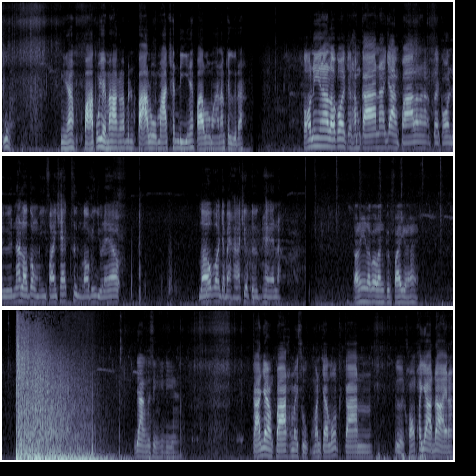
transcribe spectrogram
โหนี่นะปลาตัวใหญ่มากนะ เป็นปลาโลมาชั้นดีนะ ปลาโลมาน้ำจืดนะ ตอนนี้นะเราก็จะทำการนะย่างปลาแล้วนะแต่ก่อนอื่นนะเราต้องมีไฟแช็กซึ่งเรามีอยู่แล้ว เราก็จะไปหาเชื้อเพลิงแทนนะตอนนี้เราก็กำลังจุดไฟอยู่นะย่างเป็นสิ่งที่ดีนะการย่างปลาทำไมสุกมันจะลดการเกิดของพยาธิได้นะ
